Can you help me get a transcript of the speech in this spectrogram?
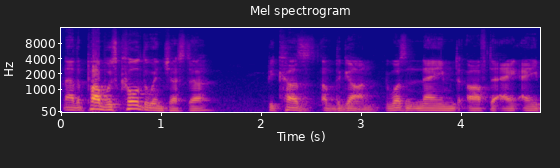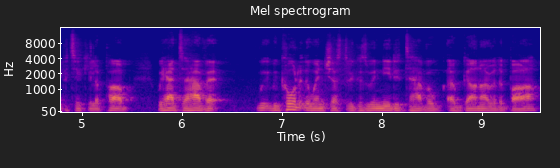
Now the pub was called the Winchester because of the gun. It wasn't named after a, any particular pub. We had to have it. We, we called it the Winchester because we needed to have a, a gun over the bar,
